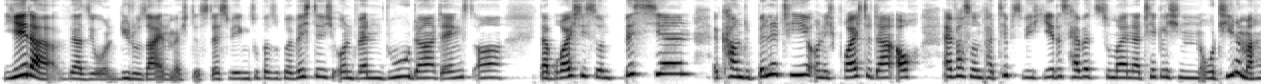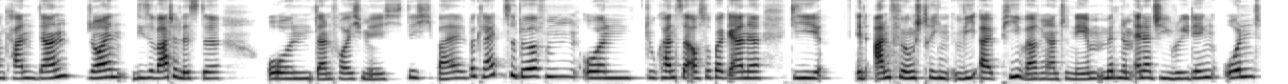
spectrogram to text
jeder Version, die du sein möchtest. Deswegen super, super wichtig. Und wenn du da denkst, oh, da bräuchte ich so ein bisschen Accountability und ich bräuchte da auch einfach so ein paar Tipps, wie ich jedes Habit zu meiner täglichen Routine machen kann, dann join diese Warteliste und dann freue ich mich, dich bald begleiten zu dürfen. Und du kannst da auch super gerne die in Anführungsstrichen VIP-Variante nehmen mit einem Energy Reading und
